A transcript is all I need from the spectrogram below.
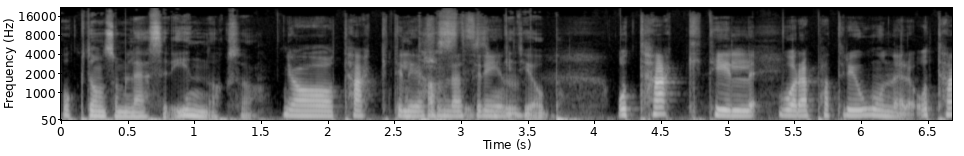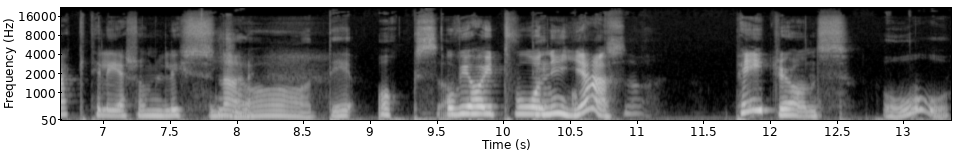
och de som läser in också. Ja, tack till er som läser in. jobb. Och tack till våra patrioner och tack till er som lyssnar. Ja, det också. Och vi har ju två Det nya också. Patreons. Åh,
